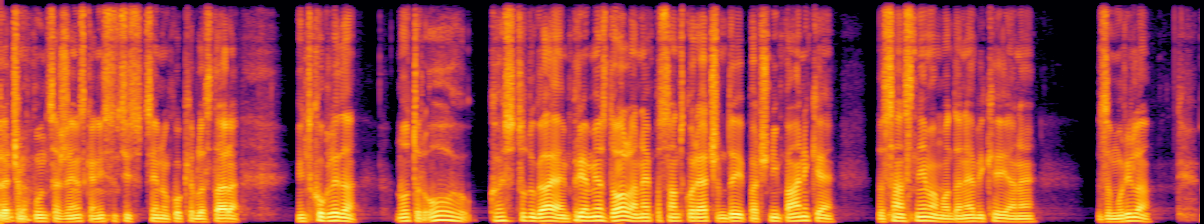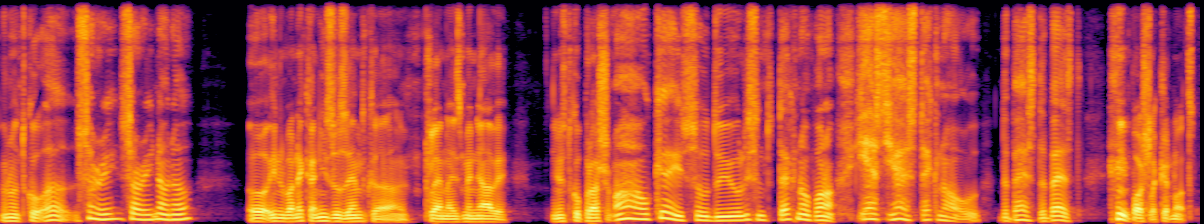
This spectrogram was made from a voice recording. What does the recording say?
rečem punca ženska, nisem si ocenil, koliko je bila stara. In tako gleda noter, o, kaj se to dogaja. In prijem jaz dol, ne, pa sam tako rečem, da pač ni panike, da sam snemamo, da ne bi kaj, ne, zamorila. In on tako, uh, sorry, sorry, no, no. Uh, in je bila neka nizozemka, klena izmenjavi. In jaz tako vprašam, ah, ok, so do you listen to techno? Pa ona, yes, yes, techno, the best, the best. In pošla kar noč.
